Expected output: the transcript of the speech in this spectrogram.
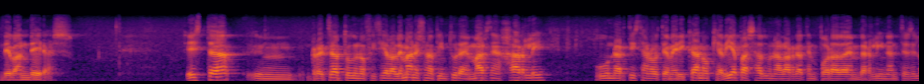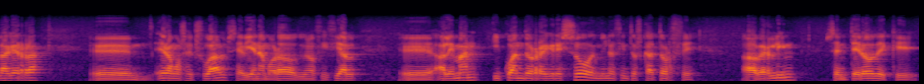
de banderas. Este retrato de un oficial alemán es una pintura de Marsden Harley, un artista norteamericano que había pasado una larga temporada en Berlín antes de la guerra, eh, era homosexual, se había enamorado de un oficial eh, alemán y cuando regresó en 1914 a Berlín se enteró de que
